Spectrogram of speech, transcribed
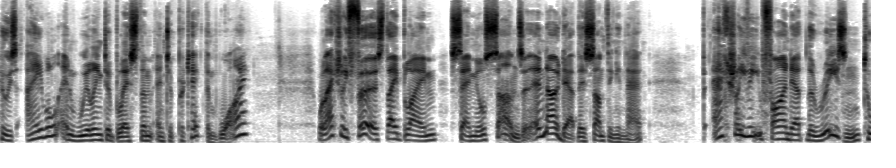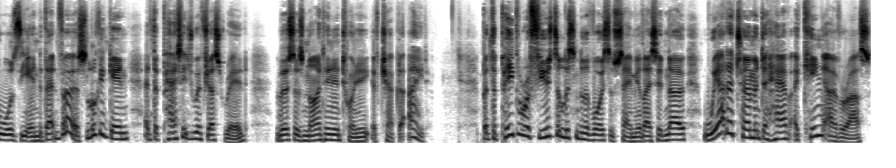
who is able and willing to bless them and to protect them. Why? Well, actually, first they blame Samuel's sons, and no doubt there's something in that. But actually, we find out the reason towards the end of that verse. Look again at the passage we've just read, verses 19 and 20 of chapter 8. But the people refused to listen to the voice of Samuel. They said, No, we are determined to have a king over us,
